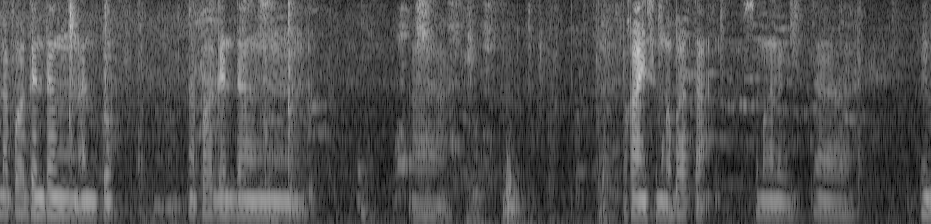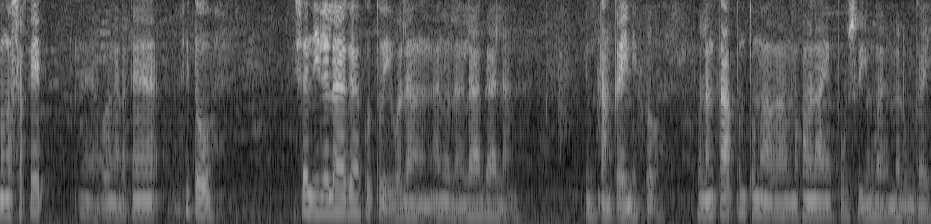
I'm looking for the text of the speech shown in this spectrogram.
napakagandang ano to. Napakagandang ah, pakain sa mga bata sa mga nag ah, may mga sakit. Ayan, mga kaya ito isa nilalaga ko to eh. Walang ano lang laga lang. Yung tangkay nito. Walang tapon to mga makamalayang puso yung ma- malunggay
